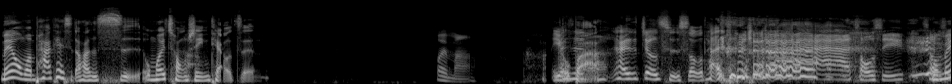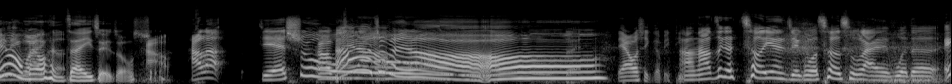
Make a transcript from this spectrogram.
没有，我们 podcast 的话是四，我们会重新调整，会吗？有吧？还是？就此收摊？重新，我没有，没有很在在意追踪数。好。好了，结束。好没了啊，就没了哦。等下我写个鼻涕。好，然后这个测验结果测出来，我的哎、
